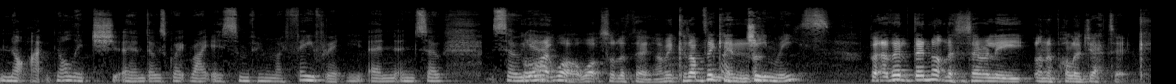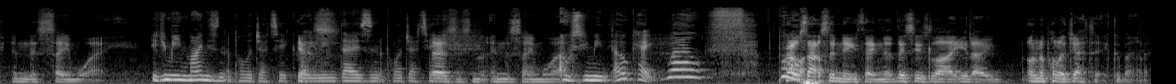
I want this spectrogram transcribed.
not acknowledge um, those great writers. Some of whom are my favourite. And and so so Well, yeah, like what? What sort of thing? I mean, because I'm thinking, like Jean Rhys. But are they, they're not necessarily unapologetic in this same way. You mean mine isn't apologetic, or Yes. you mean theirs isn't apologetic? Theirs isn't in the same way. Oh, so you mean okay? Well, but, Perhaps that's the new thing that this is like you know unapologetic about it.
